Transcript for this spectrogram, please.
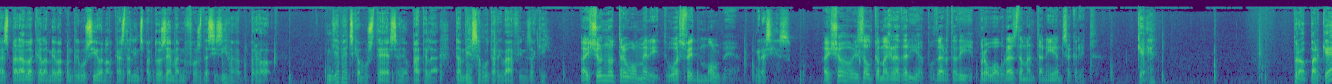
esperava que la meva contribució en el cas de l'inspector Zeman fos decisiva, però ja veig que vostè, senyor Patela, també ha sabut arribar fins aquí. Això no et treu el mèrit. Ho has fet molt bé. Gràcies. Això és el que m'agradaria poder-te dir, però ho hauràs de mantenir en secret. Què? Però per què?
